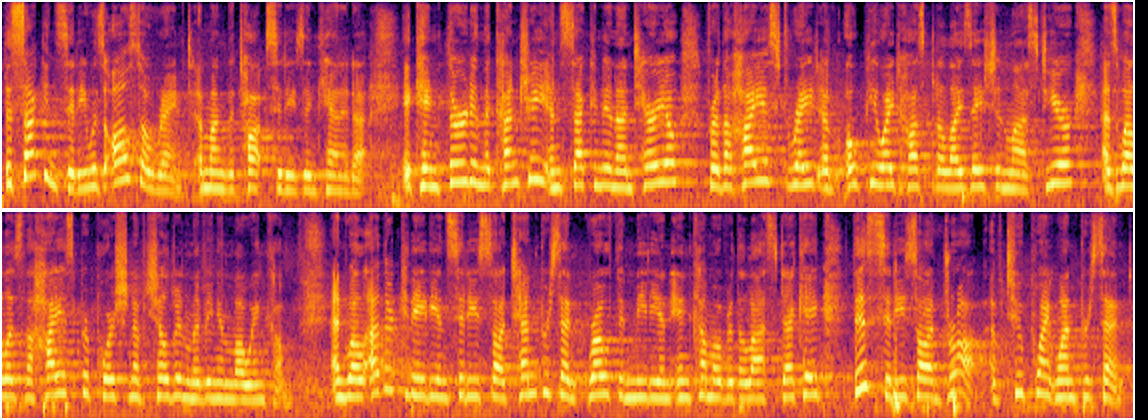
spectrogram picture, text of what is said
The second city was also ranked among the top cities in Canada. It came third in the country and second in Ontario for the highest rate of opioid hospitalization last year, as well as the highest proportion of children living in low income. And while other Canadian cities saw 10 percent growth in median income over the last decade, this city saw a drop of 2.1 percent.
